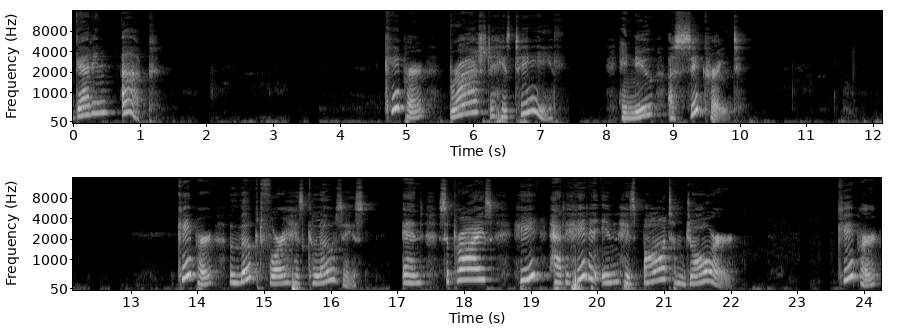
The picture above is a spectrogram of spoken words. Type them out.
Getting up. Kipper brushed his teeth. He knew a secret. Kipper looked for his clothes, and surprise, he had hidden in his bottom drawer. Kipper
